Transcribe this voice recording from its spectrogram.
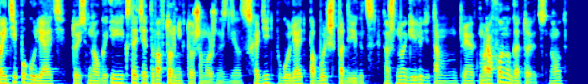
пойти погулять, то есть много. И, кстати, это во вторник тоже можно сделать, сходить, погулять, побольше подвигаться. Потому что многие люди там, например, к марафону готовятся, но вот,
